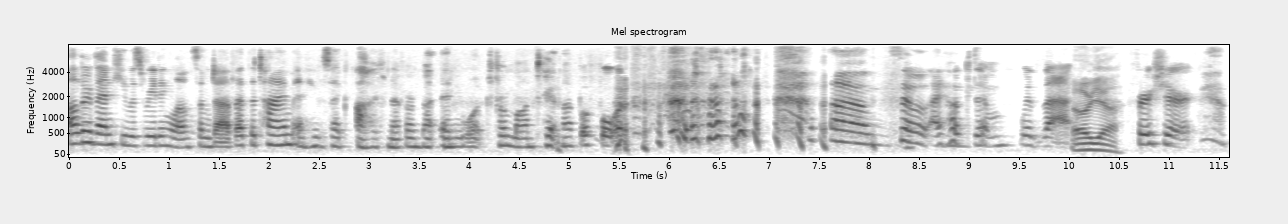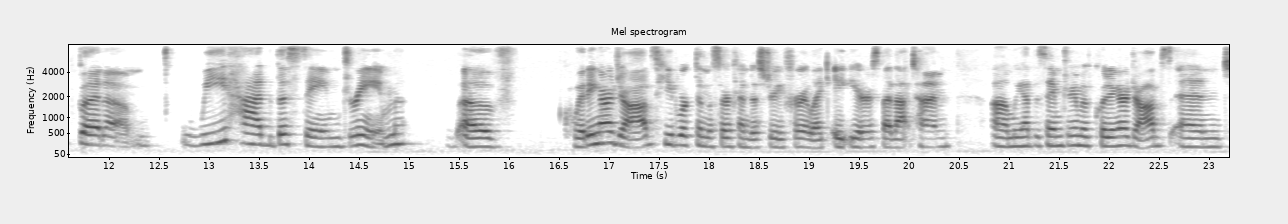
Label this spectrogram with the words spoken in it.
other than he was reading lonesome dove at the time and he was like i've never met anyone from montana before um, so I hooked him with that Oh yeah. for sure. But um, we had the same dream of quitting our jobs. He'd worked in the surf industry for like eight years by that time. Um, we had the same dream of quitting our jobs and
